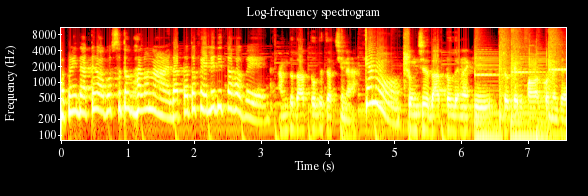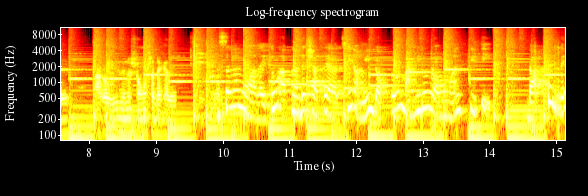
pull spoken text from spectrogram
আপনার দাঁতের অবস্থা তো ভালো নয় দাঁতটা তো ফেলে দিতে হবে। আমি তো দাঁত তুলতে চাচ্ছি না। কেন? শুনছি দাঁত তুললে নাকি চোখের পাওয়ার কমে যায় আরও বিভিন্ন সমস্যা দেখা যায় আসসালামু আলাইকুম আপনাদের সাথে আছি আমি ডক্টর মাহিরুর রহমান প্রীতি দাঁত ফেললে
